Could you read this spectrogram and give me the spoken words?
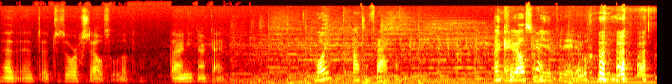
het, het, zorgstelsel, dat we daar niet naar kijken. Mooi, gaan we vragen. Dankjewel, okay. Sabine ja. Pinedo.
